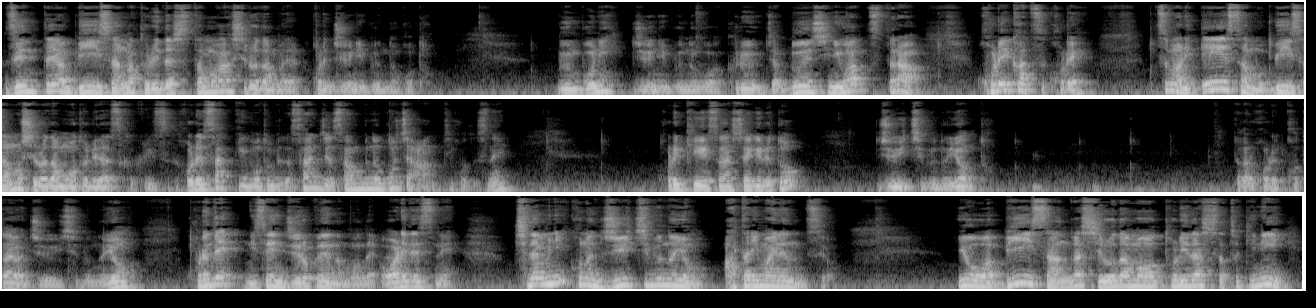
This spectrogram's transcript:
全体は B さんが取り出した玉が白玉である。これ12分の5と。分母に12分の5が来る。じゃあ分子にはっつったら、これかつこれ。つまり A さんも B さんも白玉を取り出す確率。これさっき求めた33分の5じゃんっていうことですね。これ計算してあげると、11分の4と。だからこれ答えは11分の4。これで2016年の問題終わりですね。ちなみにこの11分の4も当たり前なんですよ。要は B さんが白玉を取り出した時に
